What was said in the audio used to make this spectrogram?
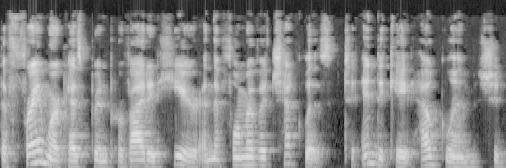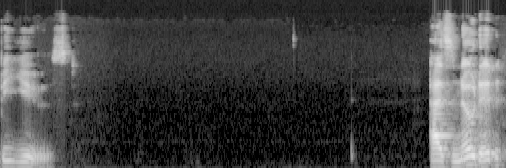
The framework has been provided here in the form of a checklist to indicate how GLIM should be used. As noted,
